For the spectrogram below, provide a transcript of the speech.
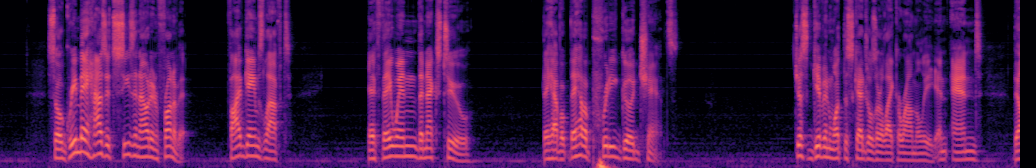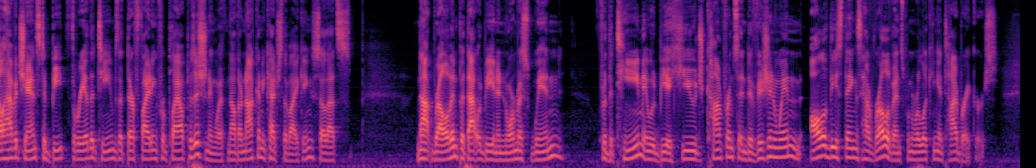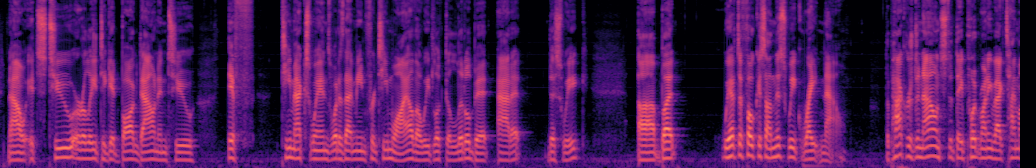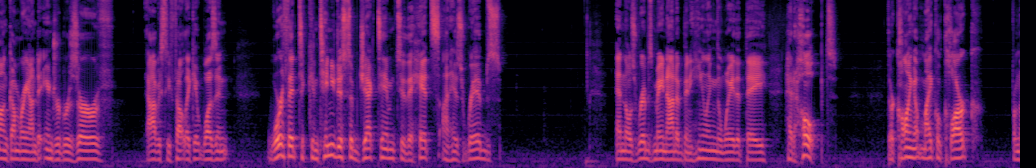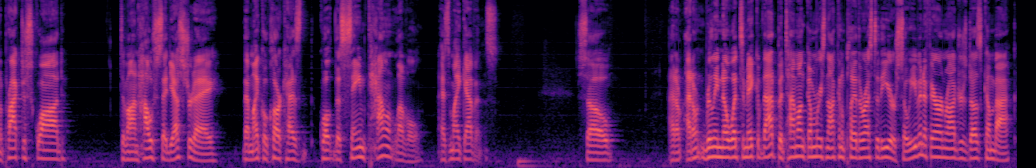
So Green Bay has its season out in front of it. Five games left. If they win the next two, they have a they have a pretty good chance. Just given what the schedules are like around the league. And and they'll have a chance to beat three of the teams that they're fighting for playoff positioning with. Now they're not going to catch the Vikings, so that's not relevant, but that would be an enormous win for the team. It would be a huge conference and division win. All of these things have relevance when we're looking at tiebreakers. Now, it's too early to get bogged down into if Team X wins. What does that mean for Team Y? Although we looked a little bit at it this week. Uh, but we have to focus on this week right now. The Packers announced that they put running back Ty Montgomery onto injured reserve. Obviously, felt like it wasn't worth it to continue to subject him to the hits on his ribs. And those ribs may not have been healing the way that they had hoped. They're calling up Michael Clark from the practice squad. Davon House said yesterday that Michael Clark has, quote, the same talent level as Mike Evans. So I don't I don't really know what to make of that, but Ty Montgomery's not going to play the rest of the year. So even if Aaron Rodgers does come back,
